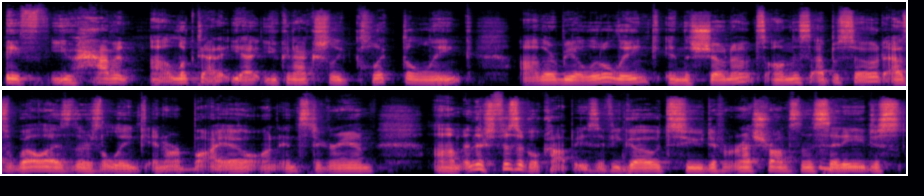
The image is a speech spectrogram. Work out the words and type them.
if you haven't uh, looked at it yet, you can actually click the link. Uh, there'll be a little link in the show notes on this episode, as well as there's a link in our bio on Instagram. Um, and there's physical copies. If you go to different restaurants in the city, just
